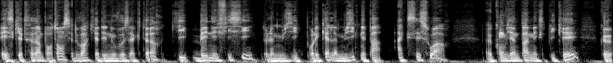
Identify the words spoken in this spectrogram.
Et ce qui est très important, c'est de voir qu'il y a des nouveaux acteurs qui bénéficient de la musique, pour lesquels la musique n'est pas accessoire. Euh, qu'on vienne pas m'expliquer que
